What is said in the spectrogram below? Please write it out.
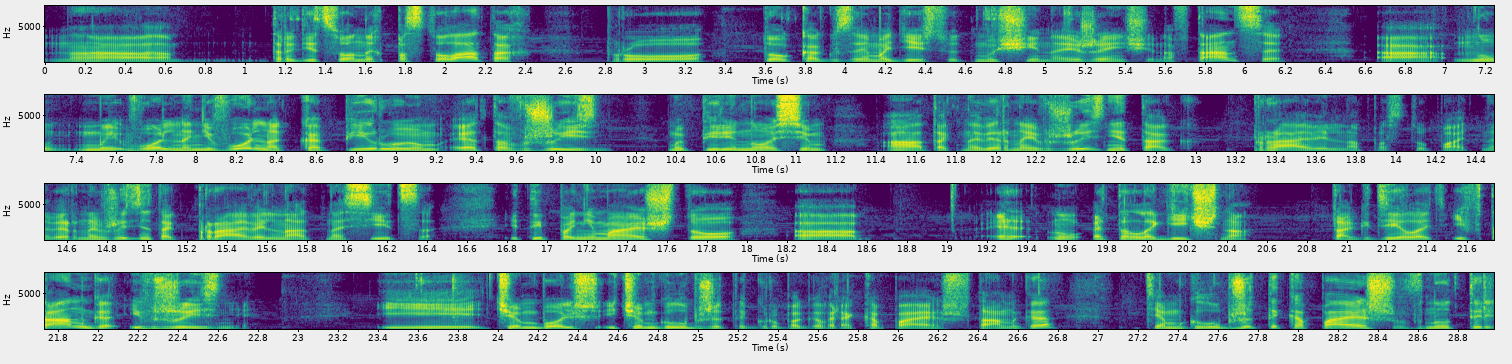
а, традиционных постулатах про то, как взаимодействуют мужчина и женщина в танце, а, ну, мы вольно-невольно копируем это в жизнь. Мы переносим, а, так, наверное, и в жизни так правильно поступать, наверное, в жизни так правильно относиться. И ты понимаешь, что а, э, ну, это логично так делать и в танго, и в жизни. И чем больше, и чем глубже ты, грубо говоря, копаешь в танго, тем глубже ты копаешь внутрь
